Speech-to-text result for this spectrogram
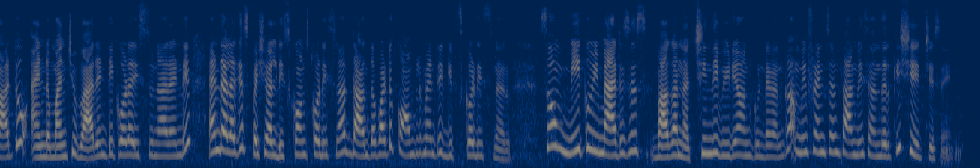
పాటు అండ్ మంచి వారంటీ కూడా ఇస్తున్నారండి. అండ్ అలాగే స్పెషల్ డిస్కౌంట్స్ కూడా ఇస్తున్నారు. దాంతోపాటు కాంప్లిమెంటరీ గిఫ్ట్స్ కూడా ఇస్తున్నారు. సో మీకు ఈ మ్యాట్రసెస్ బాగా నచ్చింది వీడియో అనుకుంటే కనుక మీ ఫ్రెండ్స్ అండ్ ఫ్యామిలీస్ అందరికీ షేర్ చేసేయండి.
